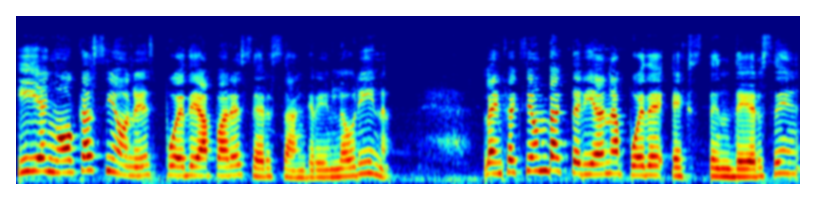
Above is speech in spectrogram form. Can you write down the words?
Y en ocasiones puede aparecer sangre en la orina. La infección bacteriana puede extenderse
